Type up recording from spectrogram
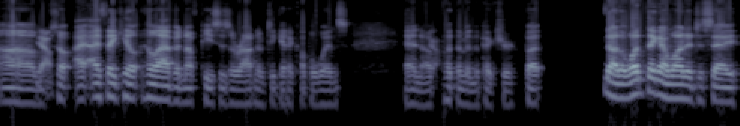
Um, Yeah. So I, I think he'll he'll have enough pieces around him to get a couple wins, and uh, Yeah. put them in the picture. But no, the one thing I wanted to say,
